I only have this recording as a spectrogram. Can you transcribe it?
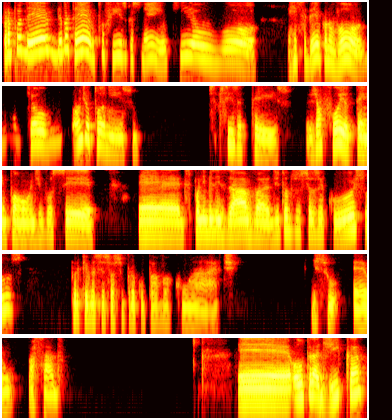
para poder debater o que eu fiz, o que eu assinei, o que eu vou receber, o que eu não vou, o que eu, onde eu estou nisso. Você precisa ter isso. Já foi o tempo onde você é, disponibilizava de todos os seus recursos, porque você só se preocupava com a arte. Isso é o passado. É, outra dica:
